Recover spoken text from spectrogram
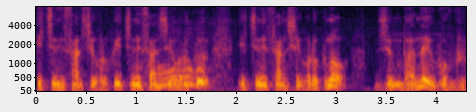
123456123456の順番で動く。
